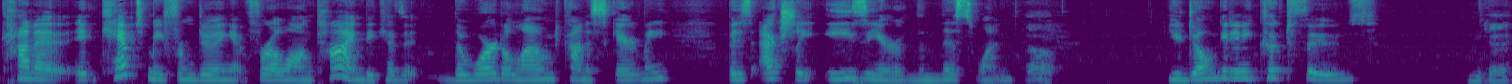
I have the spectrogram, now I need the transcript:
kind of, it kept me from doing it for a long time because it, the word alone kind of scared me. But it's actually easier than this one. Oh, You don't get any cooked foods. okay.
